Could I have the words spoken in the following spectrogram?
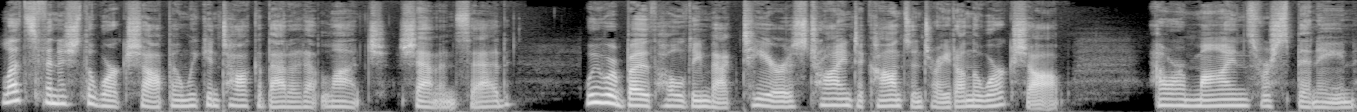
Let's finish the workshop and we can talk about it at lunch, Shannon said. We were both holding back tears, trying to concentrate on the workshop. Our minds were spinning.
